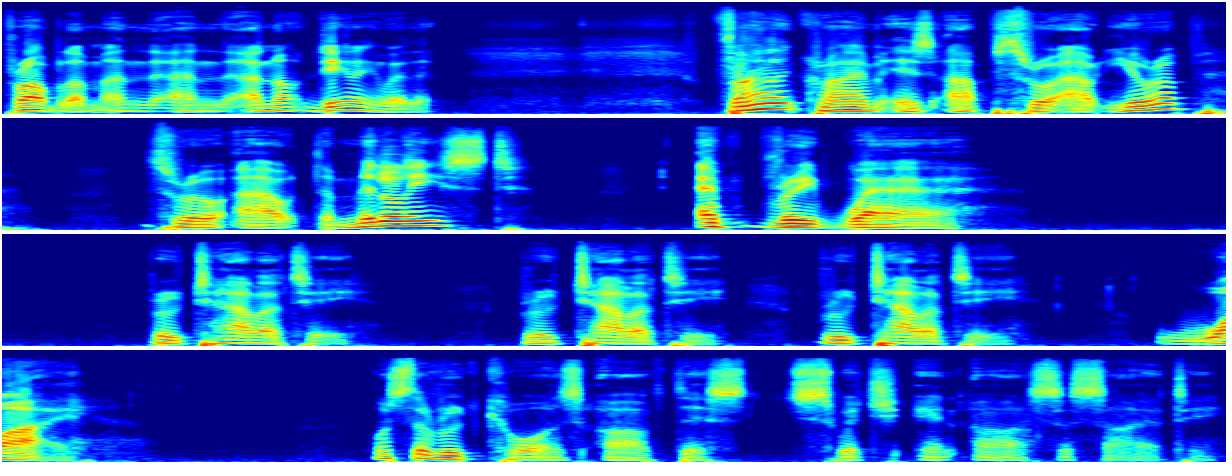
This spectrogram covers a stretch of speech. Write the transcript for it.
problem and, and are not dealing with it. Violent crime is up throughout Europe, throughout the Middle East, everywhere brutality, brutality, brutality. Why? What's the root cause of this switch in our society?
